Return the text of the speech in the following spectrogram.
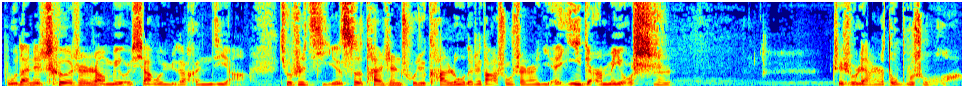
不但这车身上没有下过雨的痕迹啊，就是几次探身出去看路的这大叔身上也一点没有湿。这时候俩人都不说话，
